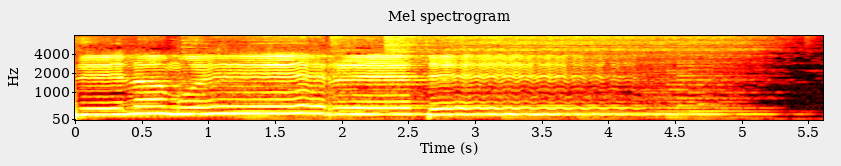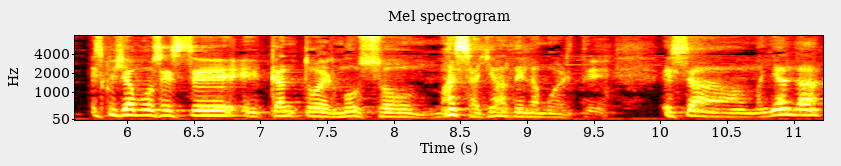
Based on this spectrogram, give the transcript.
de la muerte. Escuchamos este eh, canto hermoso, Más allá de la muerte. Esta mañana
